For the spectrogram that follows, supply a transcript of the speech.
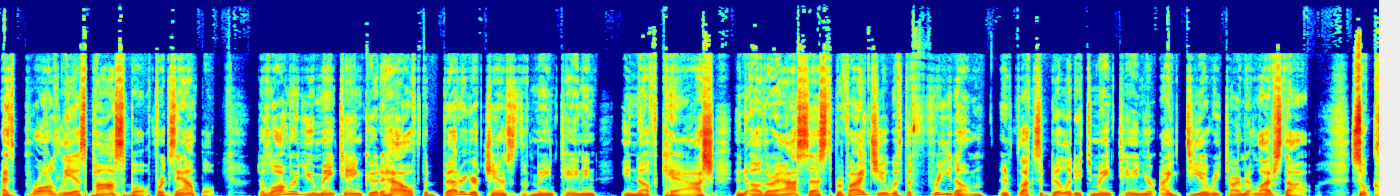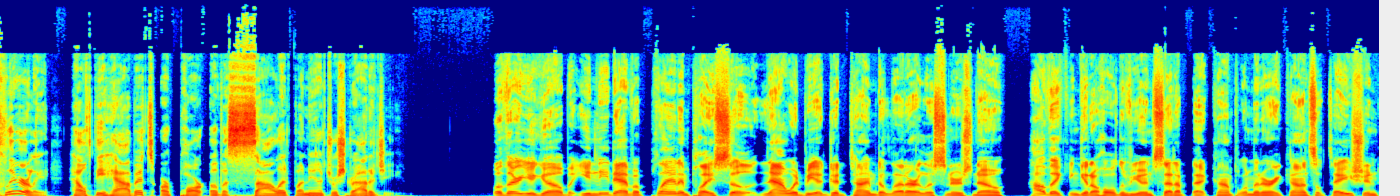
as broadly as possible. For example, the longer you maintain good health, the better your chances of maintaining enough cash and other assets to provide you with the freedom and flexibility to maintain your ideal retirement lifestyle. So clearly, healthy habits are part of a solid financial strategy. Well, there you go. But you need to have a plan in place. So now would be a good time to let our listeners know how they can get a hold of you and set up that complimentary consultation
